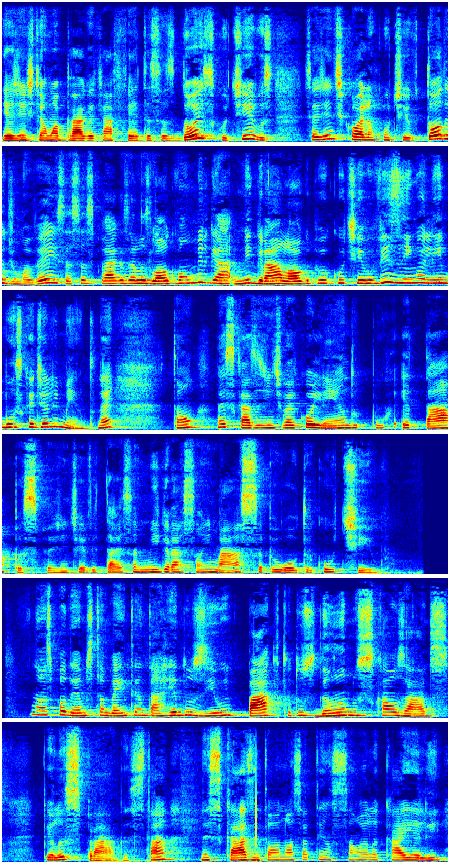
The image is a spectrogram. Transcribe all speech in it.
e a gente tem uma praga que afeta esses dois cultivos, se a gente colhe um cultivo todo de uma vez, essas pragas elas logo vão migrar, migrar logo para o cultivo vizinho ali em busca de alimento, né? Então, nesse caso, a gente vai colhendo por etapas para a gente evitar essa migração em massa para o outro cultivo. Nós podemos também tentar reduzir o impacto dos danos causados pelas pragas, tá? Nesse caso, então, a nossa atenção ela cai ali,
